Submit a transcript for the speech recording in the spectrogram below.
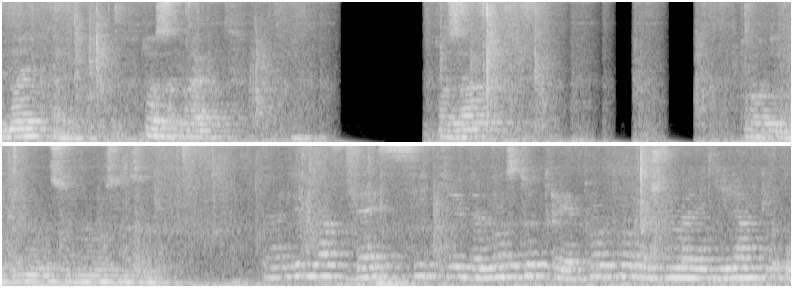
Немає питань. Хто за проект? Хто за? Проти утрималися одноголосно за. Далі у нас 1093 про продаж земельної ділянки у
